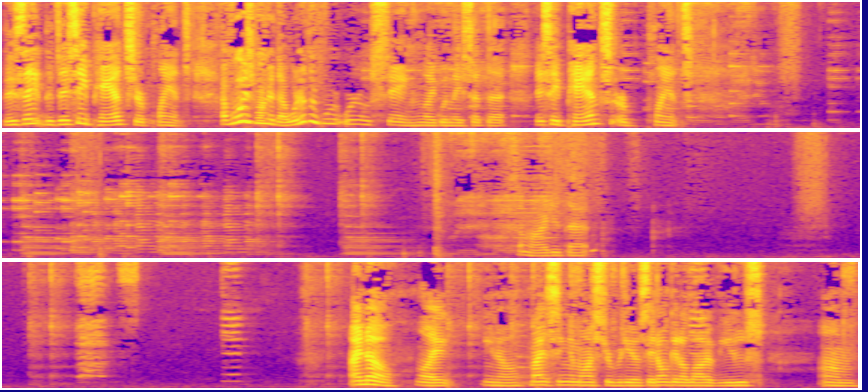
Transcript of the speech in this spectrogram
They say did they say pants or plants? I've always wondered that. What are the weirdos saying like when they said that? They say pants or plants? Somehow I did that. I know, like, you know, my singing monster videos, they don't get a lot of views. Um,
